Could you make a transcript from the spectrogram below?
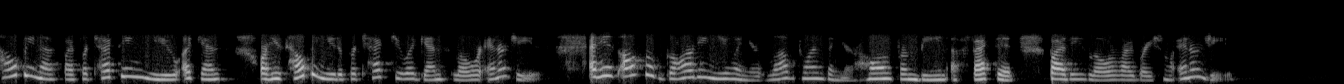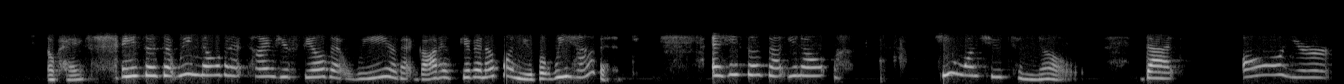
helping us by protecting you against, or He's helping you to protect you against lower energies. And He is also guarding you and your loved ones and your home from being affected by these lower vibrational energies. Okay? And He says that we know that at times you feel that we or that God has given up on you, but we haven't. And He says that, you know, He wants you to know that all your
